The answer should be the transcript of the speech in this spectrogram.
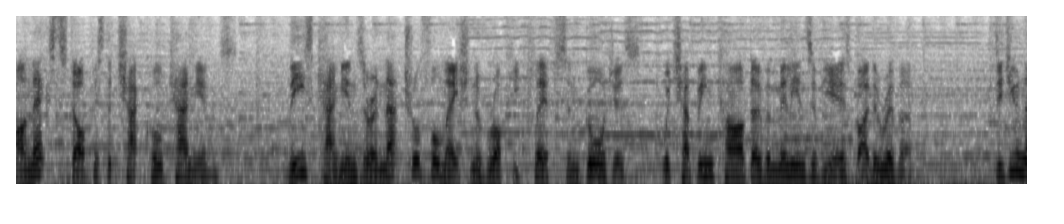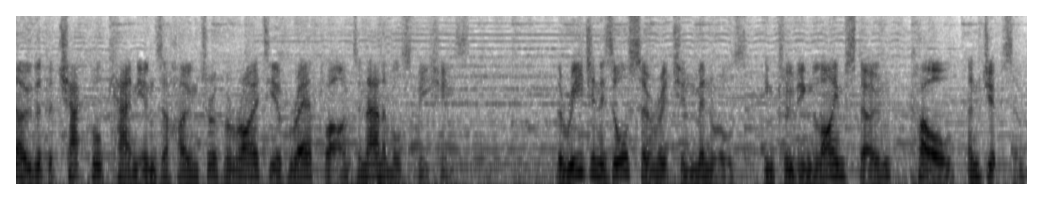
Our next stop is the Chakwal Canyons. These canyons are a natural formation of rocky cliffs and gorges, which have been carved over millions of years by the river. Did you know that the Chakwal Canyons are home to a variety of rare plant and animal species? The region is also rich in minerals, including limestone, coal, and gypsum.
